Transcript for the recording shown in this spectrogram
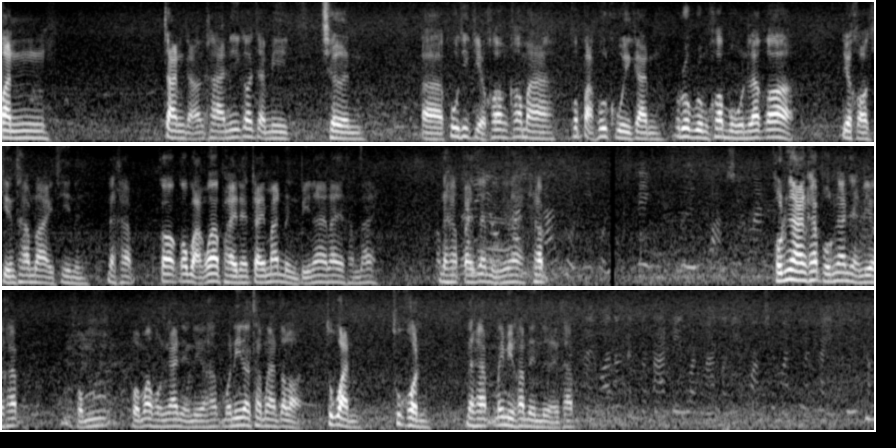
วันจันทร์กับอังคารนี้ก็จะมีเชิญผู้ที่เกี่ยวข้องเข้ามาพบปะพูดคุยกัน รวบรวมข้อมูล แล้วก็เดี๋ยวขอเขียนไทม์ไลน์อีกทีหนึ่งนะครับก็ก็หวังว่าภายในไตรมาสหนึ่งปีหน้าน่าจะทำได้นะครับไปไตรมาสหนึ่งปีหน้าครับ ผลงานครับผลงานอย่างเดียวครับ ผมผมเอาผลงานอย่างเดียวครับ วันนี้เราทำงานตลอดทุกวันทุกคนนะครับ ไม่มีความเหนื่อยครับเดย์วันมาตอนนี้ความเชื่อยฟื้นกลับ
